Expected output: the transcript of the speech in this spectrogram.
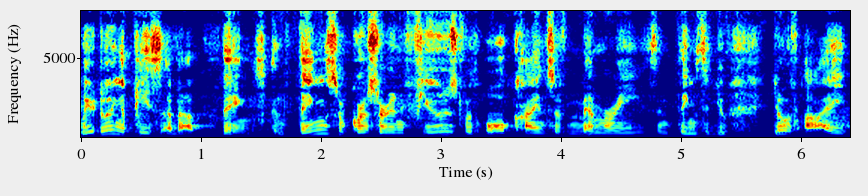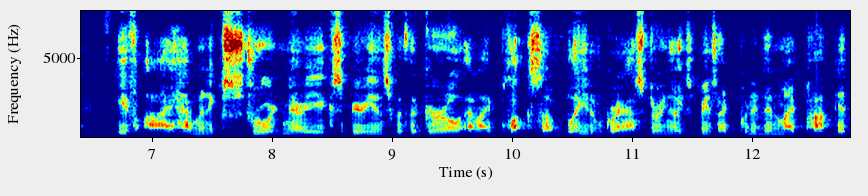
we're doing a piece about things, and things, of course, are infused with all kinds of memories and things that you, you know, if I, if I have an extraordinary experience with a girl and I pluck some blade of grass during that experience, I put it in my pocket.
